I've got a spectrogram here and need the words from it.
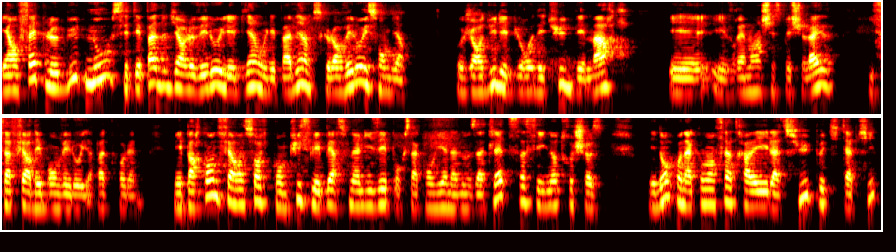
Et en fait, le but, nous, c'était pas de dire le vélo, il est bien ou il est pas bien, parce que leurs vélos, ils sont bien. Aujourd'hui, les bureaux d'études des marques et, vraiment chez Specialized, ils savent faire des bons vélos, il n'y a pas de problème. Mais par contre, faire en sorte qu'on puisse les personnaliser pour que ça convienne à nos athlètes, ça, c'est une autre chose. Et donc, on a commencé à travailler là-dessus petit à petit.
